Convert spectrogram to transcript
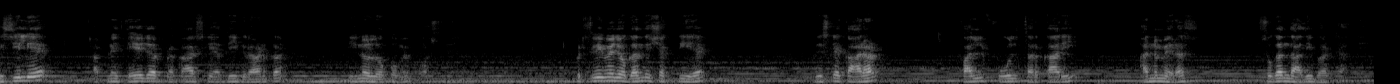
इसीलिए अपने तेज और प्रकाश के अधिग्रहण कर तीनों लोकों में पहुँचते हैं। पृथ्वी में जो गंध शक्ति है, जिसके कारण फल, फूल, तरकारी, अन्न में रस, सुगंध आदि भर जाते हैं।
